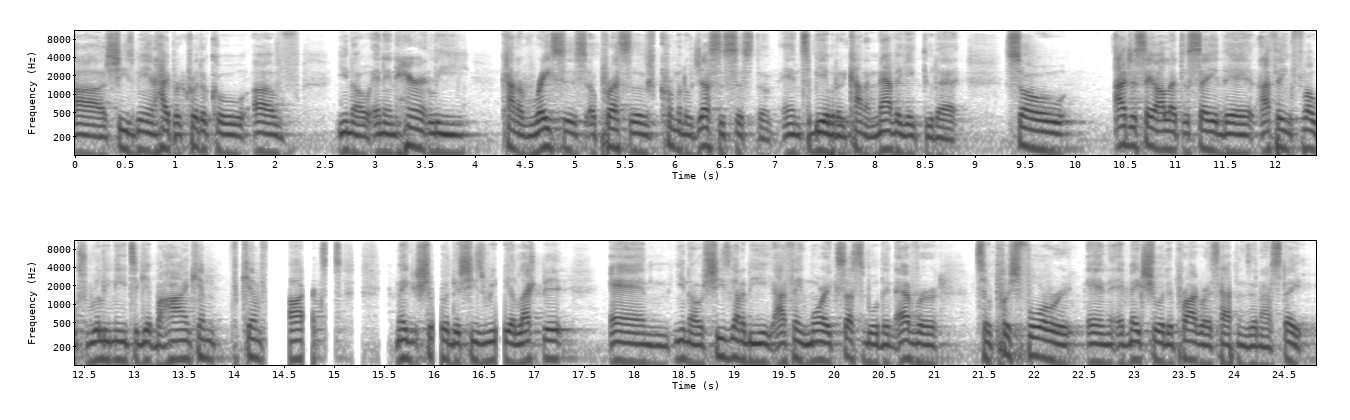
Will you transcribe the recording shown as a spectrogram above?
uh, she's being hypercritical of you know an inherently kind of racist, oppressive criminal justice system, and to be able to kind of navigate through that. So I just say all that to say that I think folks really need to get behind Kim Kim Foxx, make sure that she's reelected, and you know she's going to be, I think, more accessible than ever to push forward and, and make sure that progress happens in our state.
